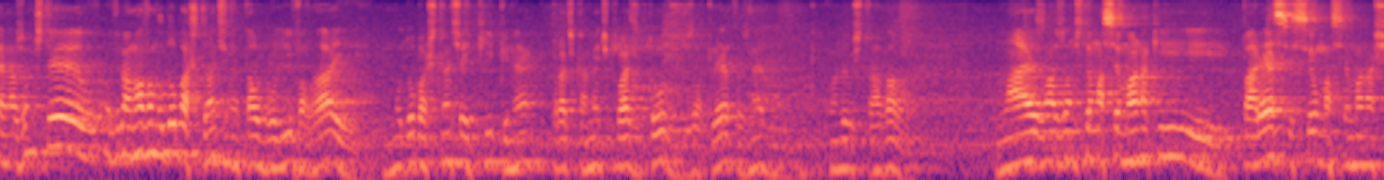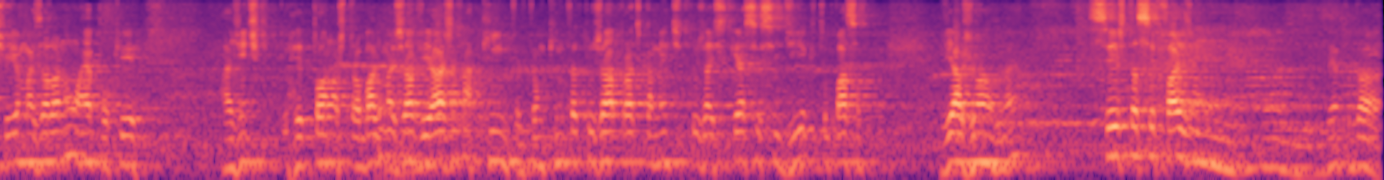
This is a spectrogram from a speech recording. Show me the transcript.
É, nós vamos ter. O Vila Nova mudou bastante, né? Tá o Bolívar lá e mudou bastante a equipe, né? Praticamente quase todos os atletas, né? Quando eu estava lá. Mas nós vamos ter uma semana que parece ser uma semana cheia, mas ela não é, porque a gente retorna aos trabalhos, mas já viaja na quinta. Então quinta tu já praticamente tu já esquece esse dia que tu passa viajando, né? Sexta você faz um, um dentro da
